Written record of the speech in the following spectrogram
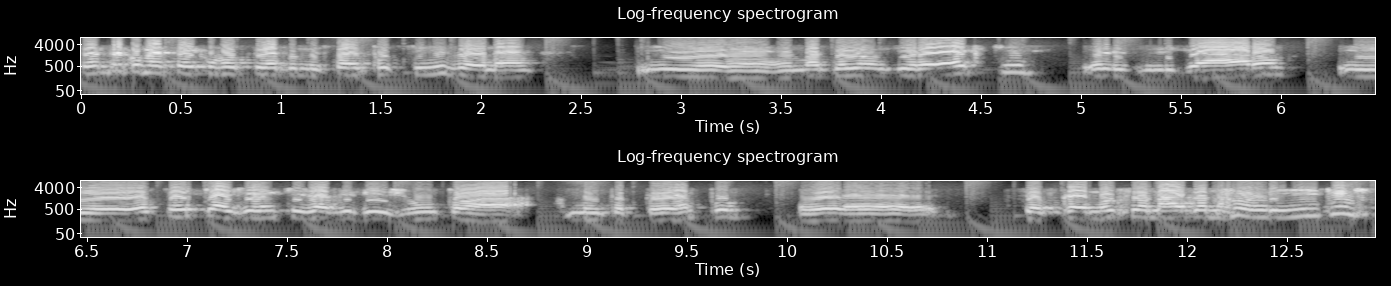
Sempre comentei com você do Missão Impossível, né? E eh, mandei um direct, eles me ligaram. E eu sei que a gente já vive junto há muito tempo. Eh, se eu ficar emocionada, não ligue.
